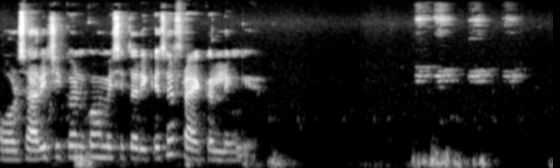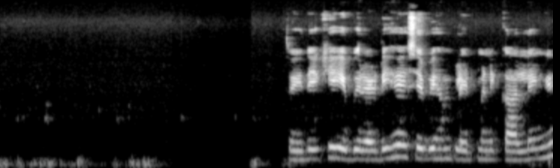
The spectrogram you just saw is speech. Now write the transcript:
और सारी चिकन को हम इसी तरीके से फ्राई कर लेंगे। तो ये देखिए, ये भी रेडी है। इसे भी हम प्लेट में निकाल लेंगे।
